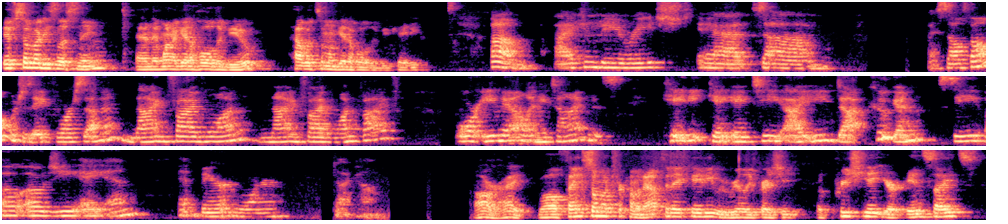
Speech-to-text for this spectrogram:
if somebody's listening and they want to get a hold of you, how would someone get a hold of you, Katie? Um, I can be reached at um, my cell phone, which is 847 951 9515, or email anytime. It's Katie, K A T I E dot Coogan, C O O G A N, at bairdwarner.com. All right. Well, thanks so much for coming out today, Katie. We really appreciate appreciate your insights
